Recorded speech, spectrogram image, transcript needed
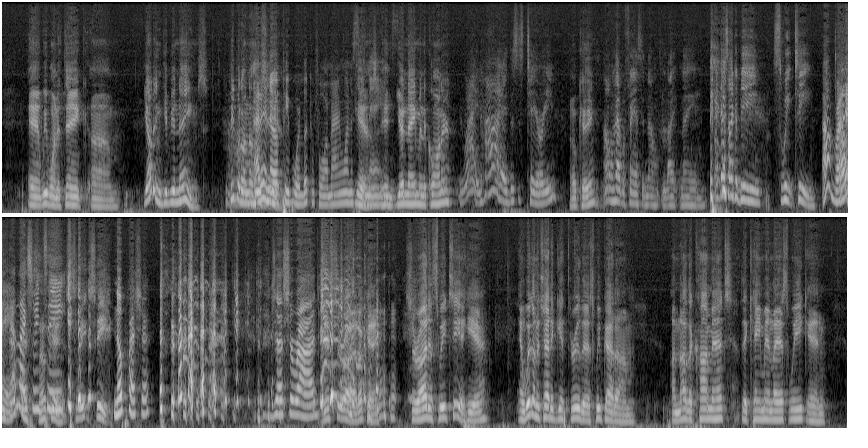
And we want to thank, um, y'all didn't give your names. People don't know who's I didn't know here. if people were looking for them. I didn't want to say Yes, names. and your name in the corner. Right. Hi, this is Terry. Okay. I don't have a fancy num- like name. I guess I could be Sweet Tea. All right. I like sweet Okay. tea. Sweet tea. no pressure. Just Sherrod. Just Sherrod, okay. Sherrod and Sweet Tea are here. And we're going to try to get through this. We've got um, another comment that came in last week, and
